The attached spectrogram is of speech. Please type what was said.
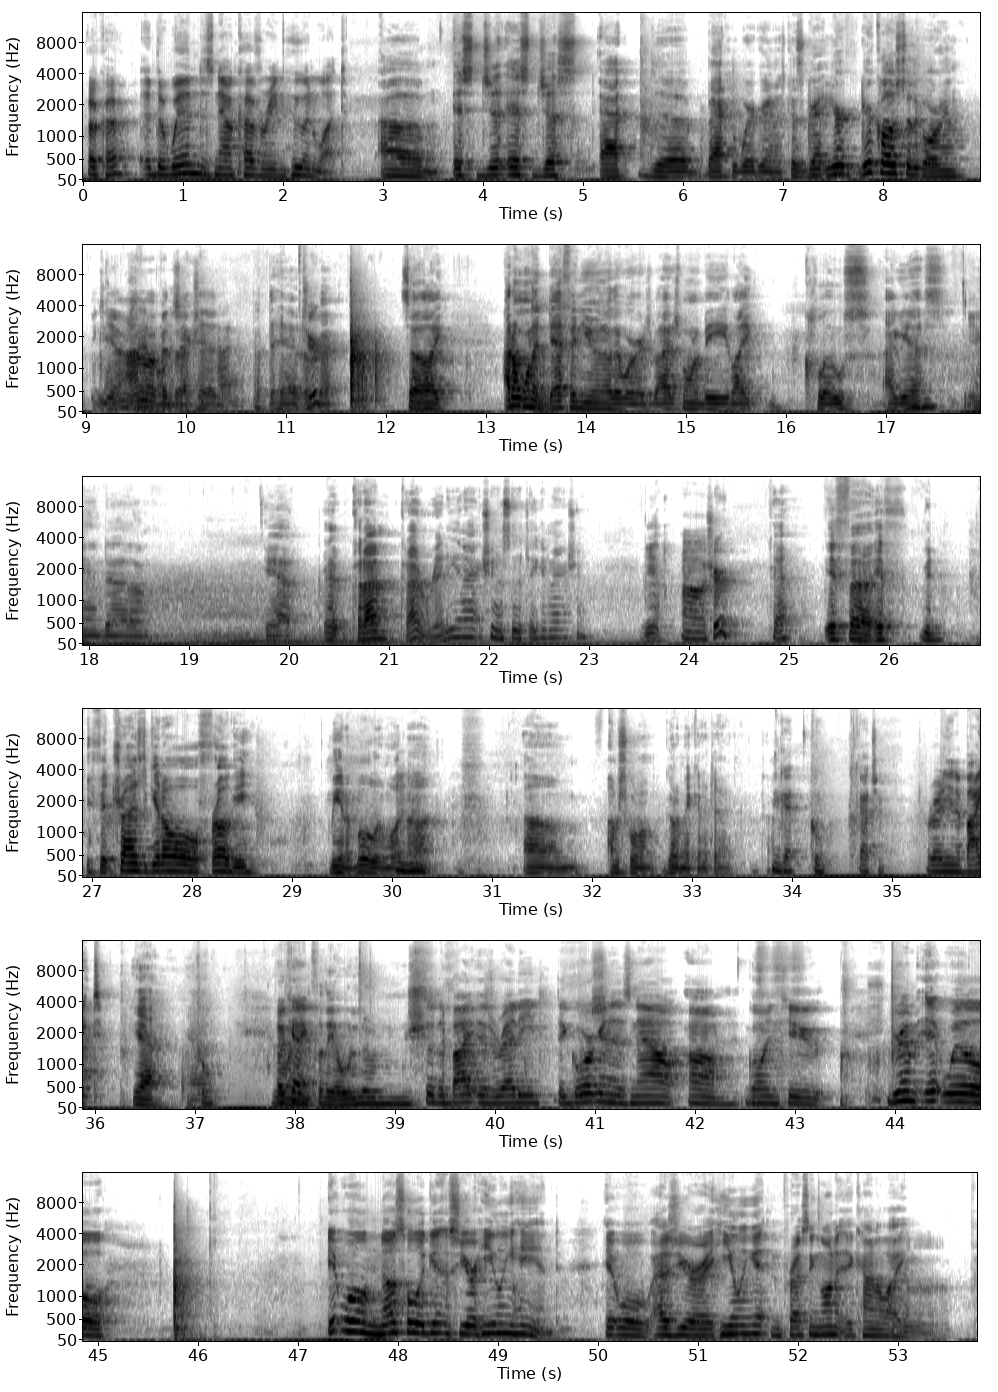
Okay. The wind is now covering who and what. Um, it's just it's just at the back of where Grim is because you're you're close to the Gorgon Can Yeah, I'm up at the head. at the head. Sure. Okay. So like, I don't want to deafen you in other words, but I just want to be like close, I guess. Yeah. And uh, yeah, could I could I ready an action instead of taking an action? Yeah. Uh, sure. Okay. If uh, if it, if it tries to get all froggy, being a bull and whatnot, um, I'm just gonna gonna make an attack. Okay. Cool. Gotcha. Ready in a bite. Yeah. yeah. Cool. Going Okay. For the old lunge. So the bite is ready. The Gorgon is now um, going to Grim. It will it will nuzzle against your healing hand. It will as you're healing it and pressing on it. It kind of like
